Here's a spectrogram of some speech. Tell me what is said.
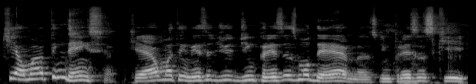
Que é uma tendência, que é uma tendência de, de empresas modernas, de empresas que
